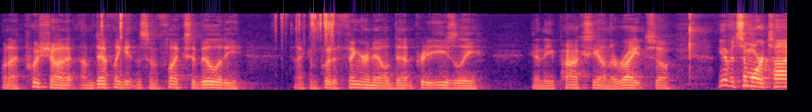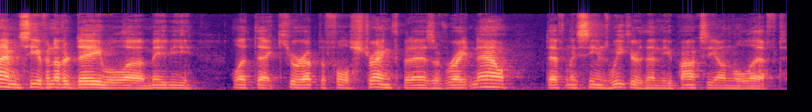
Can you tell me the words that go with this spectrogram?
when I push on it, I'm definitely getting some flexibility. and I can put a fingernail dent pretty easily and the epoxy on the right. So give it some more time and see if another day will uh, maybe let that cure up to full strength. But as of right now, definitely seems weaker than the epoxy on the left.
